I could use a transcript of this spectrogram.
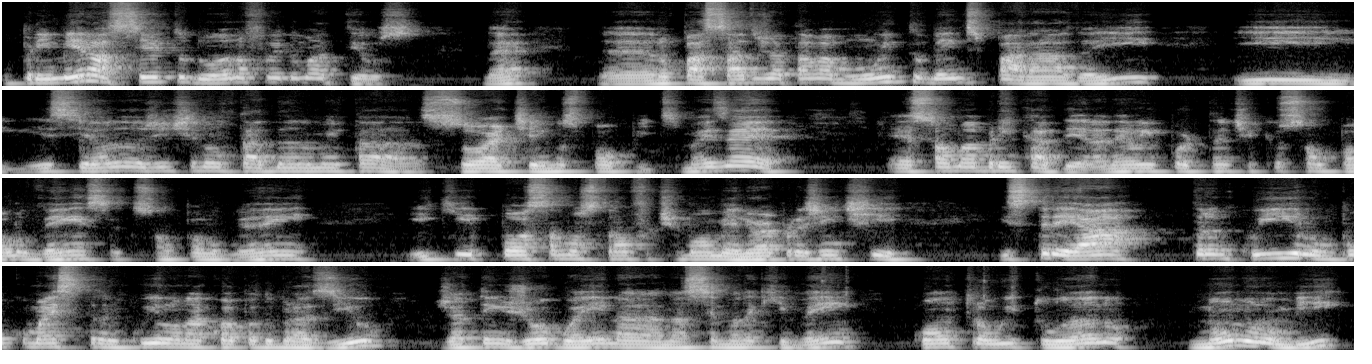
O primeiro acerto do ano foi do Matheus, né? É, ano passado já estava muito bem disparado aí, e esse ano a gente não está dando muita sorte aí nos palpites, mas é, é só uma brincadeira, né? O importante é que o São Paulo vença, que o São Paulo ganhe e que possa mostrar um futebol melhor para a gente estrear tranquilo, um pouco mais tranquilo na Copa do Brasil. Já tem jogo aí na, na semana que vem contra o Ituano no Morumbi.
